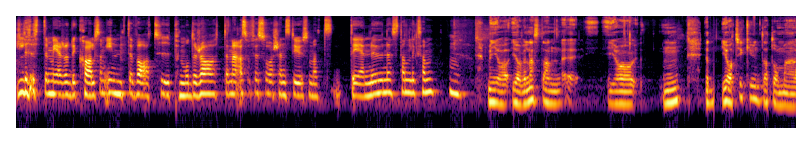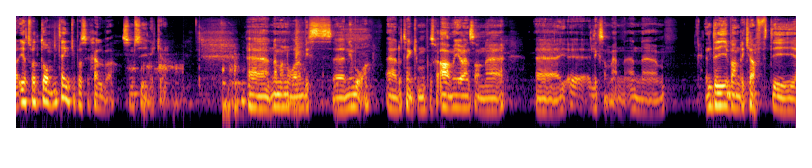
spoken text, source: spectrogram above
lite mer radikal som inte var typ Moderaterna. Alltså för så känns det ju som att det är nu nästan liksom. Mm. Men jag, jag vill nästan, eh, jag, mm, jag, jag, tycker ju inte att de är, jag tror att de tänker på sig själva som cyniker. Eh, när man når en viss eh, nivå. Eh, då tänker man på sig, ah, men jag är en sån, liksom en, en, en, drivande kraft i,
